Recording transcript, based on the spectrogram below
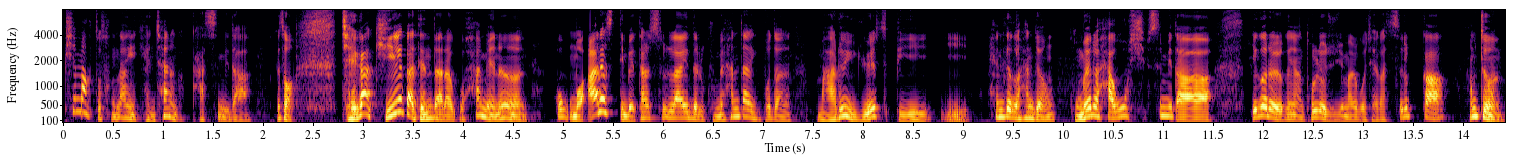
피막도 상당히 괜찮은 것 같습니다. 그래서 제가 기회가 된다라고 하면은 꼭뭐 RST 메탈 슬라이드를 구매한다기보다는 마루이 USP 이 handgun 한정 구매를 하고 싶습니다. 이거를 그냥 돌려주지 말고 제가 쓸까? 아무튼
